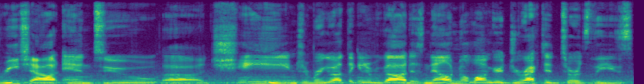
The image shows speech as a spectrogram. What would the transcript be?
reach out and to uh, change and bring about the kingdom of God is now no longer directed towards these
